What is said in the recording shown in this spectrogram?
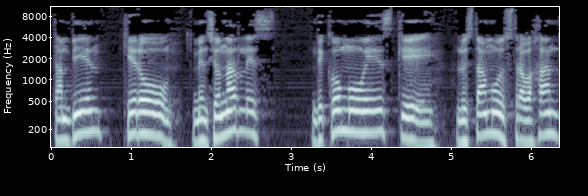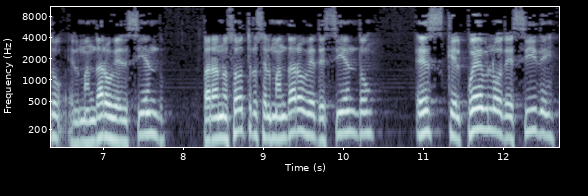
También quiero mencionarles de cómo es que lo estamos trabajando, el mandar obedeciendo. Para nosotros el mandar obedeciendo es que el pueblo decide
